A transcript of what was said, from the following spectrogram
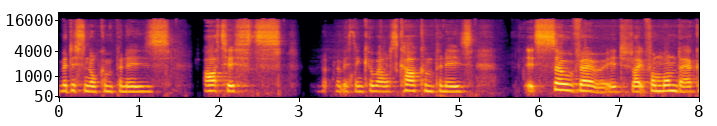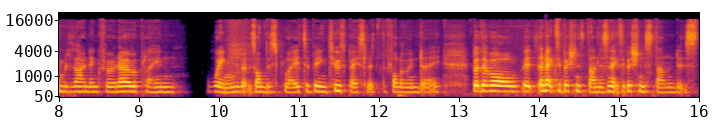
medicinal companies, artists, let me think who else, car companies, it's so varied. Like from one day I can be designing for an aeroplane wing that's on display to being toothpaste lids the following day. But they're all it's an exhibition stand is an exhibition stand. It's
